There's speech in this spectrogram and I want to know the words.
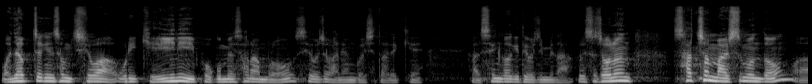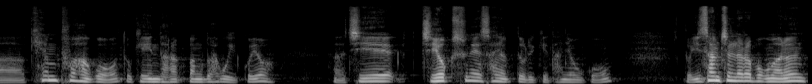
원약적인 성취와 우리 개인이 복음의 사람으로 세워져 가는 것이다. 이렇게 생각이 되어집니다. 그래서 저는 사천 말씀 운동 아, 캠프하고 또 개인 다락방도 하고 있고요. 아, 지역 순회 사역도 이렇게 다녀오고 또 237 나라 아,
